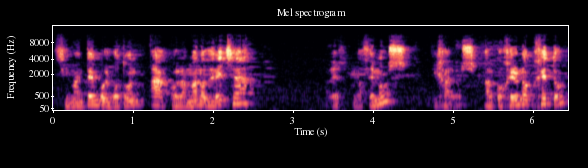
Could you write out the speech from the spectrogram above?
Si mantengo el botón A con la mano derecha, a ver, lo hacemos, fijaros, al coger un objeto,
